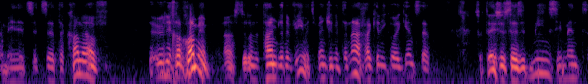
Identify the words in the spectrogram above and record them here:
I mean, it's it's a takana of the early Chachamim, you know, still in the time of the Nevi'im. It's mentioned in Tanakh. How can he go against that? So Tosfos says it means he meant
